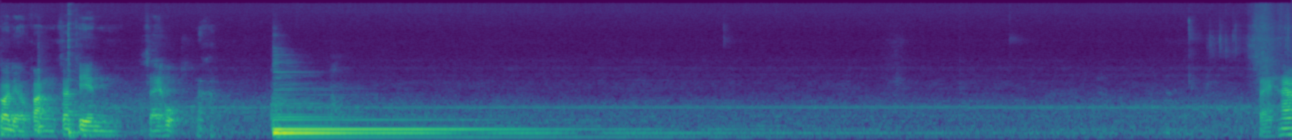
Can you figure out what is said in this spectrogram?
ก็เดี๋ยวฟังชัดเจนสายหกนะครับสายห้า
